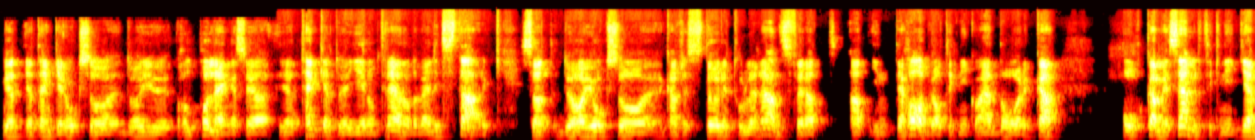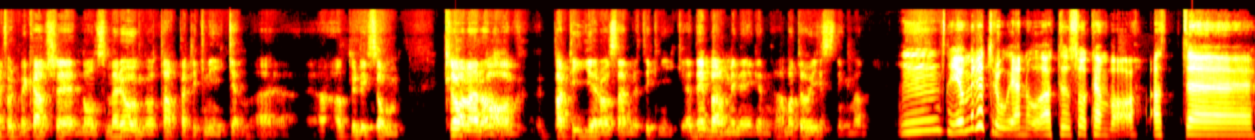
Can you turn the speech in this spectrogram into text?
Jag, jag tänker också, du har ju hållit på länge så jag, jag tänker att du är genomtränad och väldigt stark. Så att du har ju också kanske större tolerans för att, att inte ha bra teknik och ändå orka åka med sämre teknik jämfört med kanske någon som är ung och tappar tekniken. Att du liksom klarar av partier av sämre teknik. Det är bara min egen amatörgissning. Men... Mm, jo, men det tror jag nog att det så kan vara. Att, eh,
